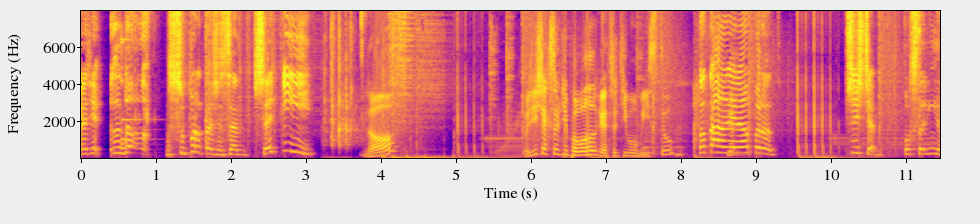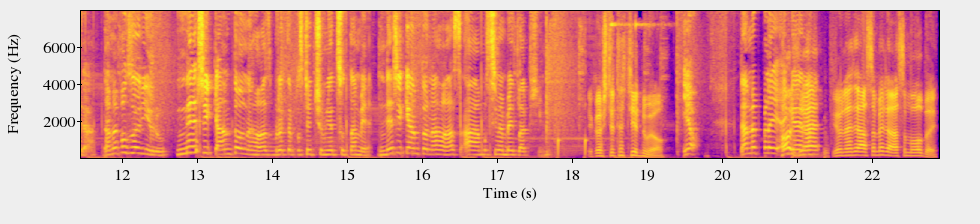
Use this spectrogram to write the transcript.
Já ti... No, super, takže jsem třetí. No? Vidíš, jak jsem ti pomohl ke třetímu místu? Totálně na prd. Příště, poslední hra. Dáme poslední hru. Neříkám to nahlas, budete prostě čumět, co tam je. Neříkám to nahlas a musíme být lepší. Jako ještě teď jednu, jo. Jo. Dáme play again. Hodně. Jo, ne, já jsem nedal, já jsem lobby.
